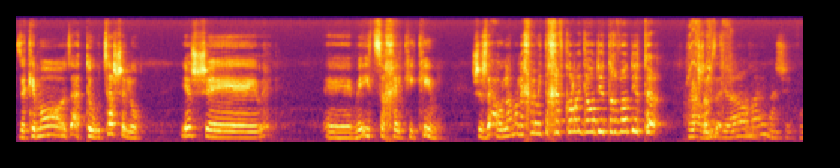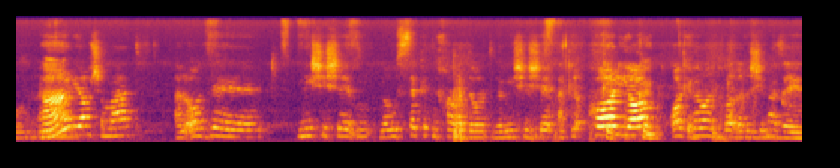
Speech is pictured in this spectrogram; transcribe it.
זה כמו התאוצה שלו. יש אה, אה, מאיץ החלקיקים, שזה העולם הולך ומתרחב כל רגע עוד יותר ועוד יותר. ועכשיו זה... זה לא נורמלי מה שקורה. אה? אני כל יום שומעת על עוד אה, מישהי שמרוסקת מחרדות, ומישהי שאת לא... כל כן, יום כן, עוד כן. ועוד רשימה, זה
